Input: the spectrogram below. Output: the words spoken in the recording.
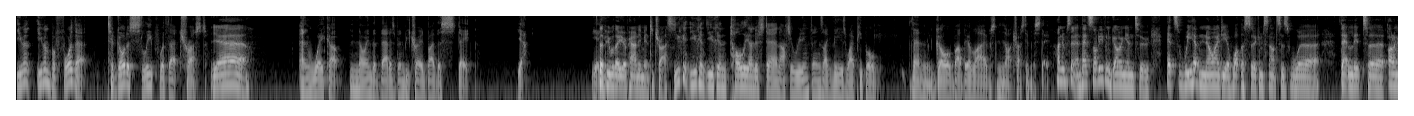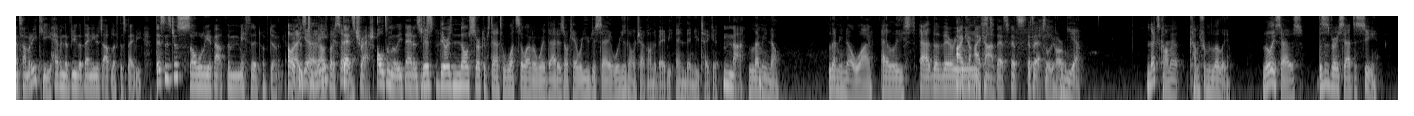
even even before that to go to sleep with that trust Yeah. and wake up knowing that that has been betrayed by the state yeah yeah The you- people that you're apparently meant to trust. you can you can you can totally understand after reading things like these why people then go about their lives not trusting the state. Hundred percent, and that's not even going into. It's we have no idea what the circumstances were that led to Oranga Tamariki having the view that they needed to uplift this baby. This is just solely about the method of doing it. Oh, uh, because yeah, to I me, was about to say. that's trash. Ultimately, that is just there is no circumstance whatsoever where that is okay, where you just say, we're just going to check on the baby, and then you take it. nah. Let me know. Let me know why. At least, at the very I least. can't. I can't. That's that's that's absolutely horrible. Yeah. Next comment comes from Lily. Lily says, This is very sad to see,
